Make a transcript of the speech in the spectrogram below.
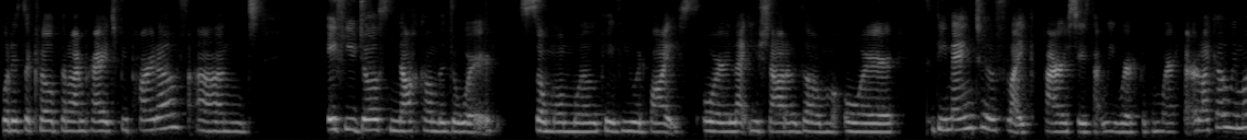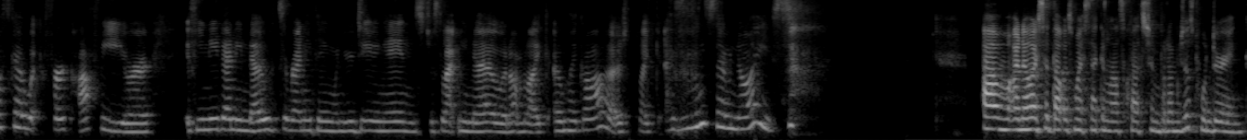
but it's a club that I'm proud to be part of. And if you just knock on the door, someone will give you advice or let you shadow them or the amount of like barristers that we work with and work that are like, oh, we must go for coffee, or if you need any notes or anything when you're doing Inns, just let me know. And I'm like, oh my God, like everyone's so nice. Um, I know I said that was my second last question, but I'm just wondering,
